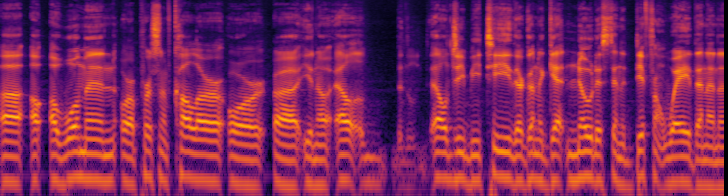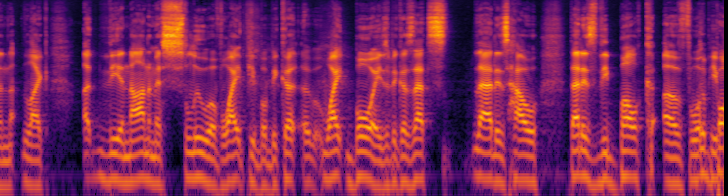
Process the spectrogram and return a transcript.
uh, a, a woman or a person of color or uh, you know L, LGBT, they're going to get noticed in a different way than an, an like uh, the anonymous slew of white people because uh, white boys because that's that is how that is the bulk of what the people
